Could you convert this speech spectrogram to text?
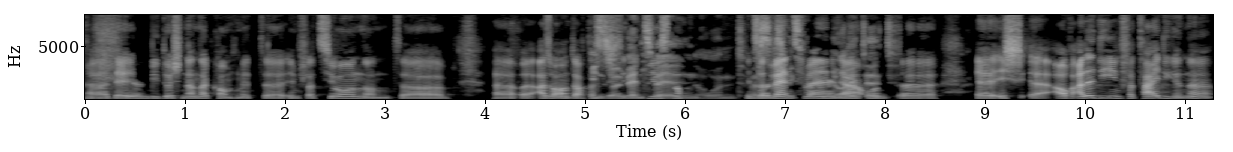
äh, der irgendwie durcheinander kommt mit äh, Inflation und äh, äh, also und auch das Insolvenzwellen und Insolvenzwellen, ja und äh, ich, äh, auch alle, die ihn verteidigen, ne,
